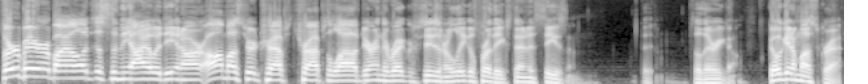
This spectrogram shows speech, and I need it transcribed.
Fur bearer biologists in the Iowa DNR, all mustard traps traps allowed during the regular season are legal for the extended season. So there you go. Go get a muskrat.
